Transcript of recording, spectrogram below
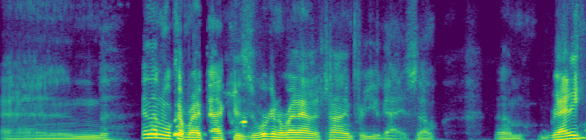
And and then we'll come right back because we're going to run out of time for you guys. So um ready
